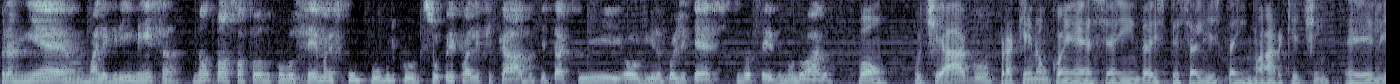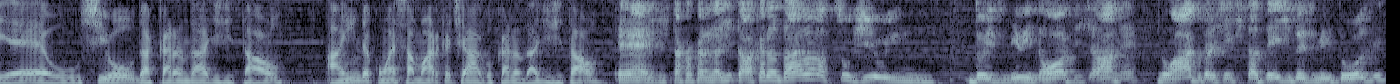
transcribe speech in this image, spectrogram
Para mim é uma alegria imensa. Não só falando com você, mas com um público super qualificado que está aqui ouvindo o podcast de vocês, o Mundo Agro. Bom, o Tiago, para quem não conhece ainda, é especialista em marketing. Ele é o CEO da Carandá Digital ainda com essa marca, Thiago, Carandá Digital? É, a gente está com a Carandá Digital. A Carandá ela surgiu em 2009 já, né? No agro a gente está desde 2012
